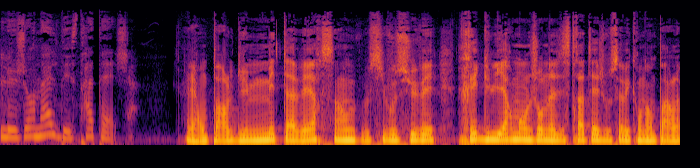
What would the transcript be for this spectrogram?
Le journal des stratèges. Allez, on parle du métaverse. Hein. Si vous suivez régulièrement le journal des stratèges, vous savez qu'on en parle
